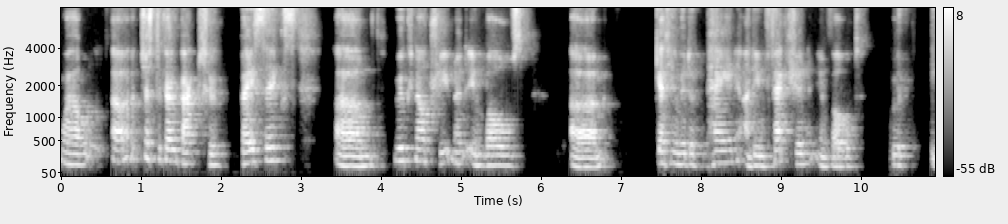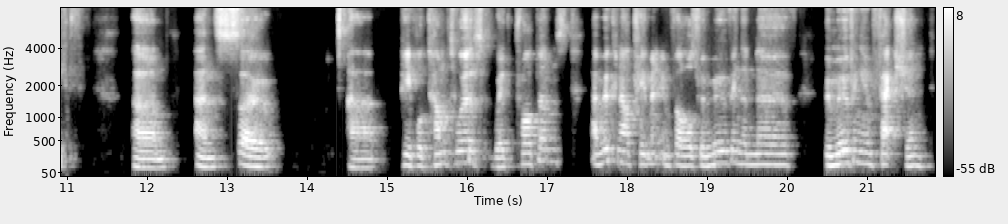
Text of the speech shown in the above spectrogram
Well, uh, just to go back to basics, um, root canal treatment involves um, getting rid of pain and infection involved with teeth. Um, and so uh, people come to us with problems and root canal treatment involves removing the nerve, removing infection,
